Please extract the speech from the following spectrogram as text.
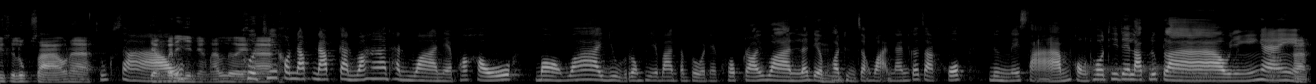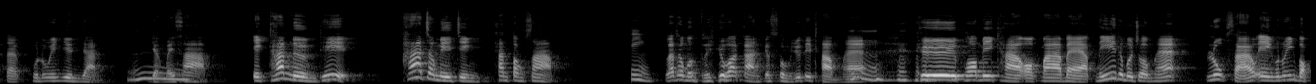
นี่คือลูกสาวนะลูกสาวยังไม่ได้ยินอย่างนั้นเลยคือฮะที่เขานับนับกันว่า 5 ธันวาเนี่ยเพราะเขามองว่าอยู่โรงพยาบาลตำรวจเนี่ยครบร้อยวัน แล้วเดี๋ยวพอถึงจังหวะนั้นก็จะครบ1ใน3 ของโทษที่ได้รับหรือเปล่าอย่างนี้ไงอะแต่คุณอุ้งอิงยืนยันอืมยังไม่ทราบ อีกท่านหนึ่งที่ถ้าจะมีจริงท่านต้องทราบ จริงรัฐมนตรีว่าการกระทรวงยุติธรรมฮะอืมคือพอมีข่าวออกมาแบบนี้ท่านผู้ชมฮะลูกสาวเองคุณนุ้งอิงบอก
